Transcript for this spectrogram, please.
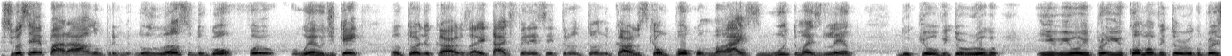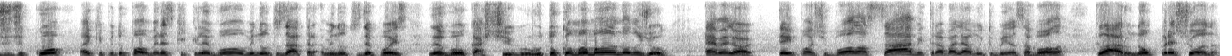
Se você reparar no, no lance do gol, foi o, o erro de quem? Antônio Carlos. Aí tá a diferença entre o Antônio Carlos, que é um pouco mais, muito mais lento do que o Vitor Hugo, e, e, e, como o Vitor Hugo prejudicou a equipe do Palmeiras, que, que levou minutos, minutos depois, levou o castigo. O Tucumã manda no jogo. É melhor, tem poste de bola, sabe trabalhar muito bem essa bola. Claro, não pressiona,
